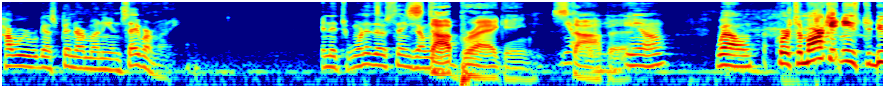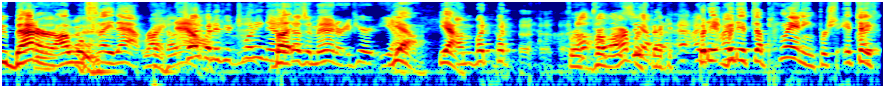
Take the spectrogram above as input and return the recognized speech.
how we were going to spend our money and save our money. And it's one of those things I Stop bragging. Yeah, Stop it. You know, well, of course, the market needs to do better. I will say that right I'll now. tell but if you're 20 now, But- it doesn't matter. If you're yeah, Yeah, yeah. Um, but but from, I'll- from I'll our see it, perspective, I- but it, I- but it's a planning. Pers- it's a I-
